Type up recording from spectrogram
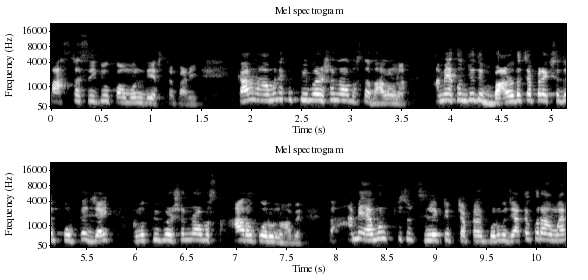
পাঁচটা সিকিউ কমন দিয়ে আসতে পারি। কারণ আমার এখন প্রিপারেশনের অবস্থা ভালো না। আমি এখন যদি বারোটা চ্যাপ্টার একসাথে পড়তে যাই, আমার প্রিপারেশনের অবস্থা আরও করুণ হবে। তো আমি এমন কিছু সিলেক্টিভ চ্যাপ্টার পড়ব যাতে করে আমার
